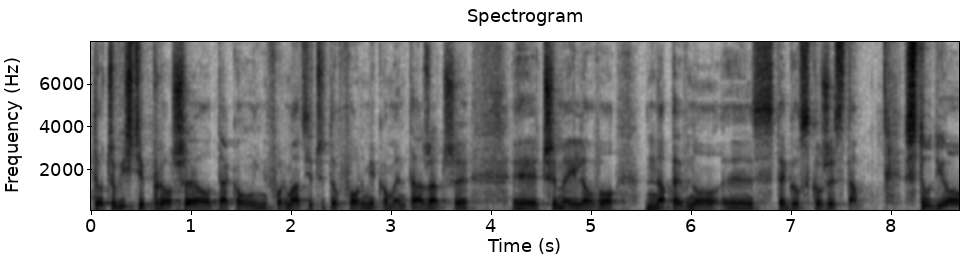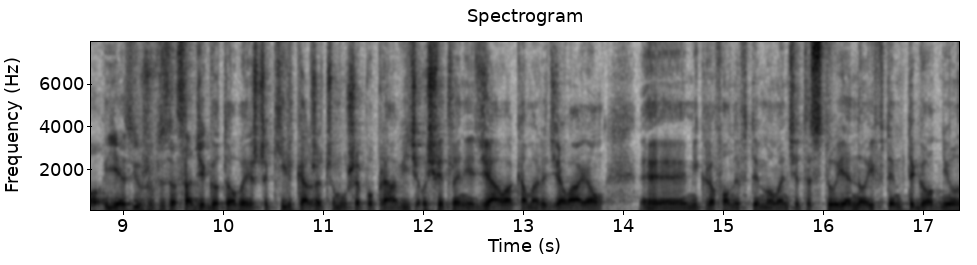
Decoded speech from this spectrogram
to oczywiście proszę o taką informację, czy to w formie komentarza, czy, e, czy mailowo. Na pewno e, z tego skorzystam. Studio jest już w zasadzie gotowe. Jeszcze kilka rzeczy muszę poprawić. Oświetlenie działa, kamery działają, e, mikrofony w tym momencie testuję. No i w tym tygodniu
